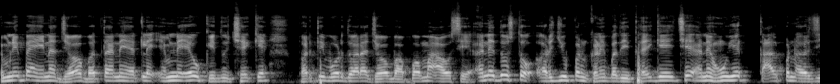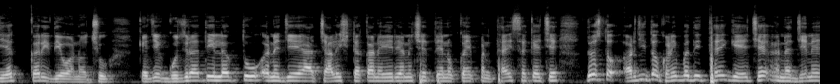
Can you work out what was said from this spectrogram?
એમની પાસે એના જવાબ હતા નહીં, એટલે એમને એવું કીધું છે કે ભરતી બોર્ડ દ્વારા જવાબ આપવામાં આવશે. અને દોસ્તો, અરજી પણ ઘણી બધી થઈ ગઈ છે અને હું એક કાલ પણ અરજી એક કરી દેવાનો છું કે જે ગુજરાતી લગતું અને જે આ ચાલીસ ટકાનો એરિયાનું છે તેનું કંઈ પણ થઈ શકે છે. દોસ્તો, અરજી તો ઘણી બધી થઈ ગઈ છે અને જેને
